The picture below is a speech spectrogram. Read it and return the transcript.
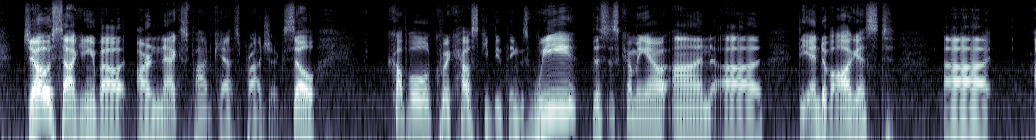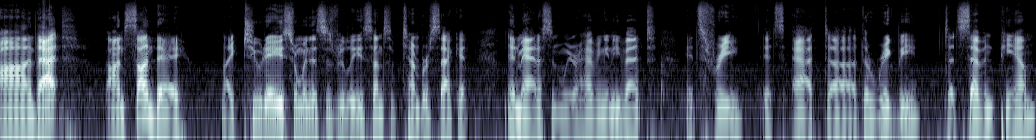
Joe's talking about our next podcast project. So, a couple quick housekeeping things. We this is coming out on uh, the end of August. Uh, on that on Sunday, like two days from when this is released, on September second in Madison, we are having an event. It's free. It's at uh, the Rigby. It's at 7 p.m.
